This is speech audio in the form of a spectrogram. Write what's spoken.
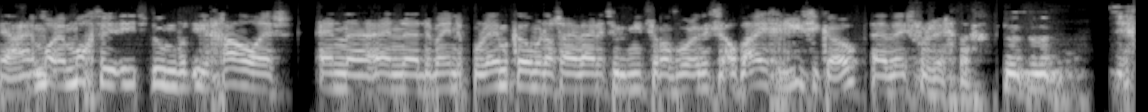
Ja, en, mo en mocht je iets doen wat illegaal is en, eh en eh ermee in de problemen komen, dan zijn wij natuurlijk niet verantwoordelijk. Het is op eigen risico. Eh, wees voorzichtig. Ja,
